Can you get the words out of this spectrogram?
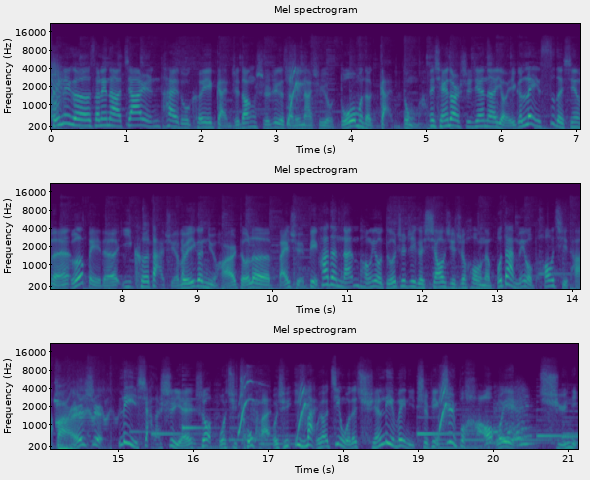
从这个萨琳娜家人态度可以感知，当时这个萨琳娜是有多么的感动嘛？那前一段时间呢，有一个类似的新闻，河北的医科大学有一个女孩得了白血病，她的男朋友得知这个消息之后呢，不但没有抛弃她，反而是立下了誓言，说我去筹款，我去义卖，我要尽我的全力为你治病，治不好我也娶你。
